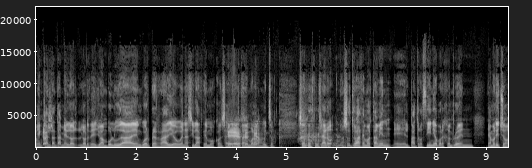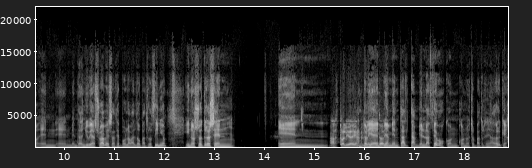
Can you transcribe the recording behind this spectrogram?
Me encantan también los, de Joan Boluda en WordPress Radio o en Así lo hacemos con Saikron, también mola mucho. claro, nosotros hacemos también eh, el patrocinio, por ejemplo, en, ya hemos dicho, en, en Vendrán Lluvias Suaves hace Pablo Abaldó patrocinio, y nosotros en, en actualidad y actualidad ambiental también lo hacemos con, nuestro patrocinador, que es.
